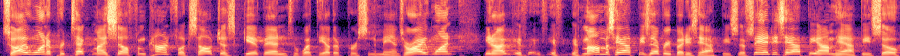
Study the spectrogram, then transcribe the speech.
So I want to protect myself from conflict, so I'll just give in to what the other person demands. Or I want, you know, if, if, if mama's happy, everybody's happy. So if Sandy's happy, I'm happy. So,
